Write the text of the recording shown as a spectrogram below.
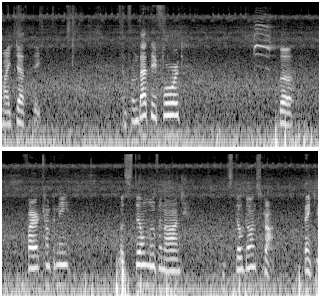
my death date. From that day forward, the fire company was still moving on and still going strong. Thank you.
